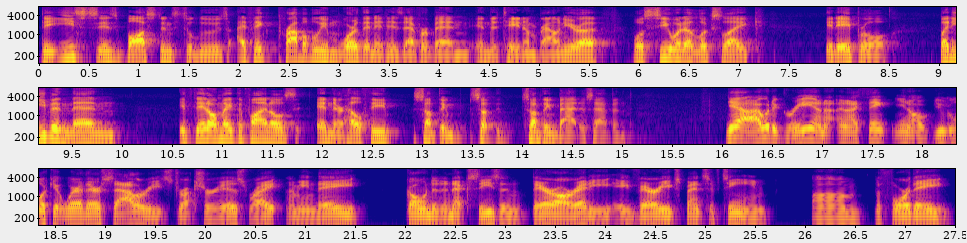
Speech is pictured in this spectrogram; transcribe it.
the East is Boston's to lose. I think probably more than it has ever been in the Tatum Brown era. We'll see what it looks like in April. But even then, if they don't make the finals and they're healthy, something something bad has happened. Yeah, I would agree, and and I think you know you look at where their salary structure is, right? I mean, they go to the next season, they're already a very expensive team. Um, before they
